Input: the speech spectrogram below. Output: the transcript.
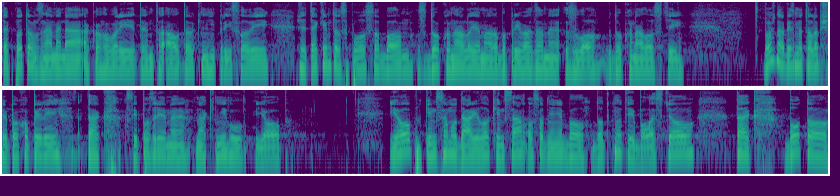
tak potom znamená, ako hovorí tento autor knihy Prísloví, že takýmto spôsobom zdokonalujeme alebo privádzame zlo k dokonalosti. Možno, aby sme to lepšie pochopili, tak si pozrieme na knihu Job. Job, kým sa mu darilo, kým sám osobne nebol dotknutý bolesťou, tak bol to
